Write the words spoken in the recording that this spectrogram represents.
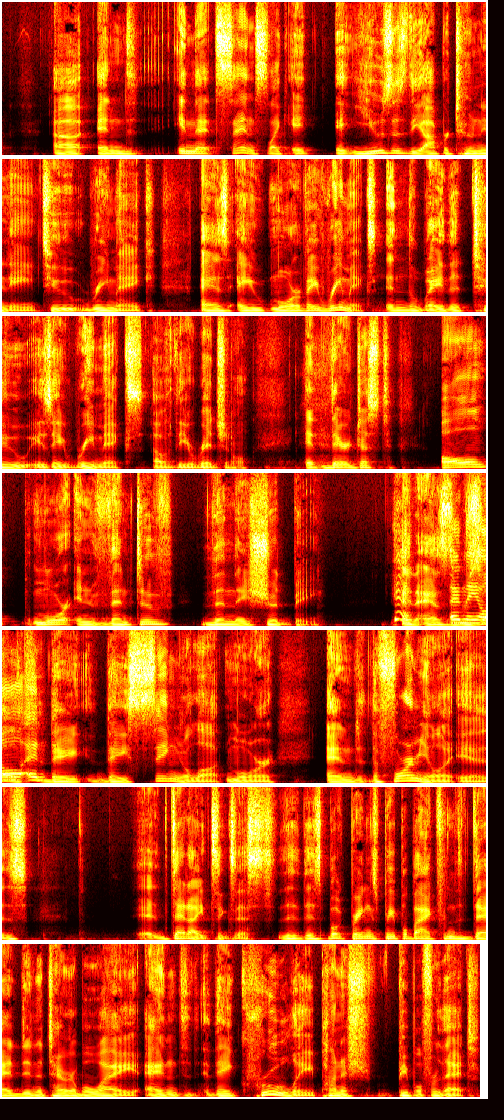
Uh, and in that sense, like it it uses the opportunity to remake as a more of a remix in the way that two is a remix of the original. It, they're just all more inventive than they should be. Yeah, And as the and they result, all- and- they they sing a lot more. And the formula is uh, deadites exist. This book brings people back from the dead in a terrible way, and they cruelly punish people for that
